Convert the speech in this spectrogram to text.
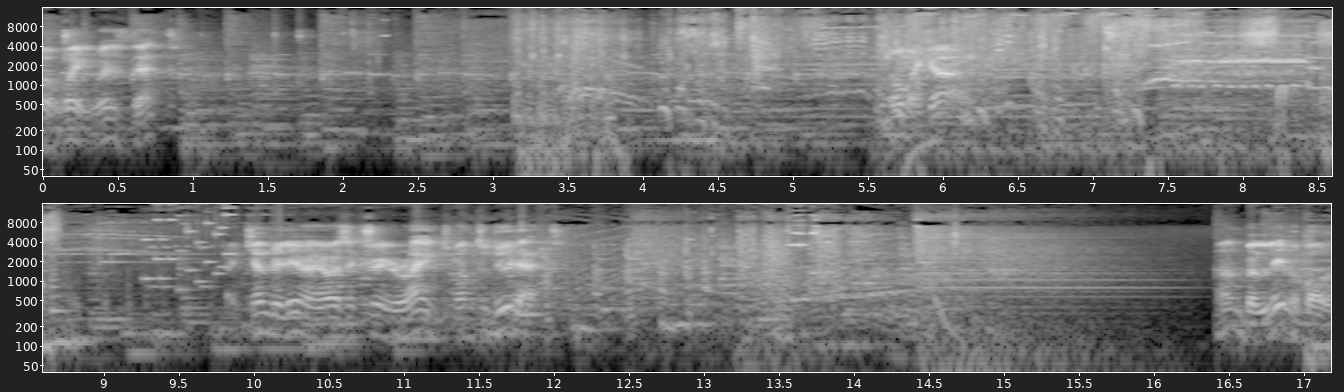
Oh wait, what is that? Oh my god! I can't believe I was actually right to want to do that. Unbelievable!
